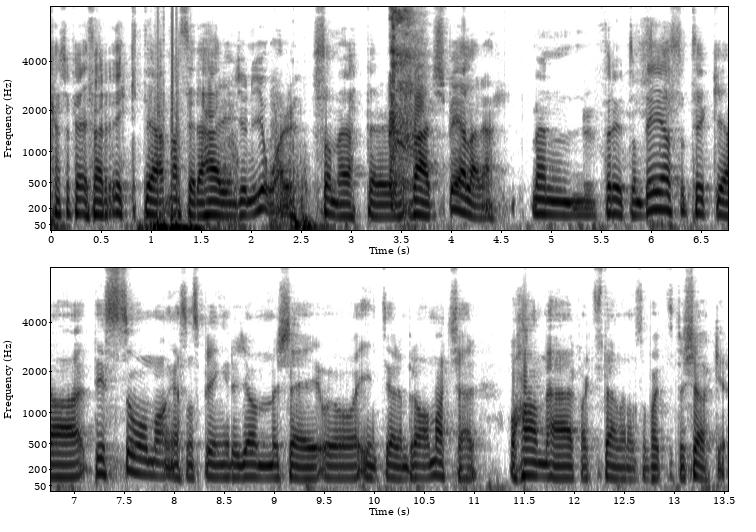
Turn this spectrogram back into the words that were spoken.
kanske flera så här riktiga, man ser det här är en junior som möter världsspelare. Men förutom det så tycker jag det är så många som springer och gömmer sig och inte gör en bra match här. Och han är faktiskt en av dem som faktiskt försöker.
